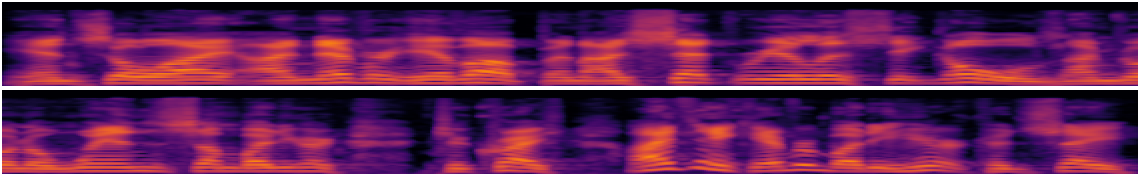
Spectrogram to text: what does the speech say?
And so I, I never give up and I set realistic goals. I'm going to win somebody to Christ. I think everybody here could say,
